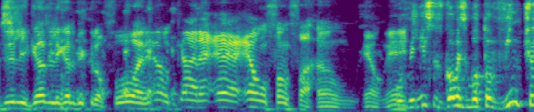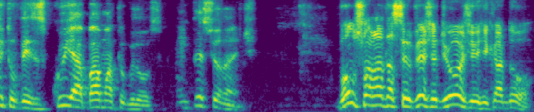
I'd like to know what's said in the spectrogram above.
desligando, ligando o microfone. É, o cara é, é um fanfarrão, realmente. O Vinícius Gomes botou 28 vezes Cuiabá, Mato Grosso. Impressionante. Vamos falar da cerveja de hoje, Ricardo?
